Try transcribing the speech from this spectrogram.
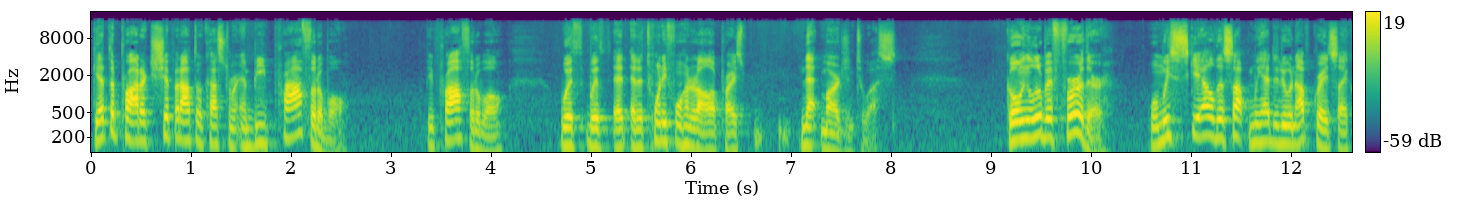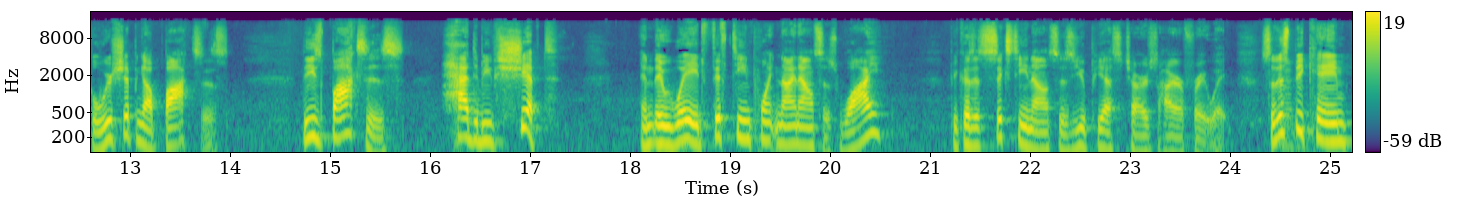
get the product, ship it out to a customer, and be profitable be profitable with, with, at, at a $2,400 price net margin to us. Going a little bit further, when we scaled this up and we had to do an upgrade cycle, we were shipping out boxes. These boxes had to be shipped and they weighed 15.9 ounces. Why? Because it's 16 ounces, UPS charged a higher freight weight. So this became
